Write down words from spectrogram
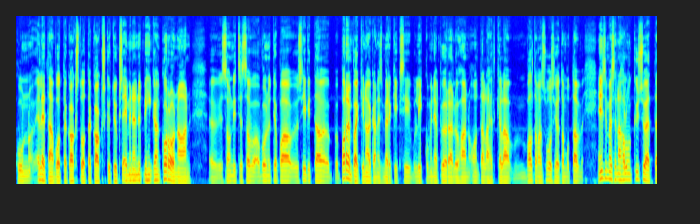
kun eletään vuotta 2021, ei mennä nyt mihinkään koronaan. Se on itse asiassa voinut jopa siivittää parempaikin aikaan. Esimerkiksi liikkuminen ja pyöräilyhän on tällä hetkellä valtavan suosioita, mutta ensimmäisenä haluan kysyä, että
